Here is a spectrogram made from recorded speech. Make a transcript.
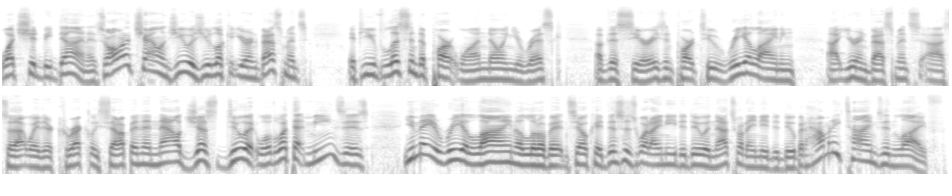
What should be done? And so I want to challenge you as you look at your investments. If you've listened to part one, knowing your risk of this series, and part two, realigning uh, your investments uh, so that way they're correctly set up. And then now just do it. Well, what that means is you may realign a little bit and say, okay, this is what I need to do and that's what I need to do. But how many times in life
